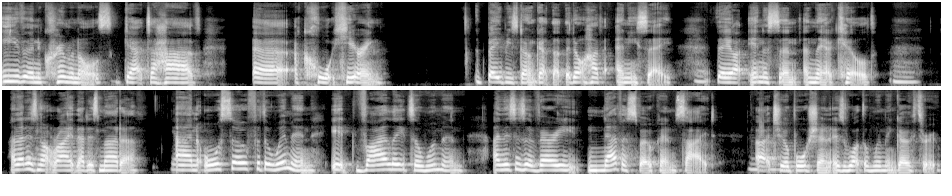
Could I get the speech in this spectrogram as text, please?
Even criminals get to have uh, a court hearing. Babies don't get that, they don't have any say. They are innocent and they are killed. And that is not right, that is murder. And also for the women, it violates a woman. And this is a very never spoken side uh, to abortion, is what the women go through.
